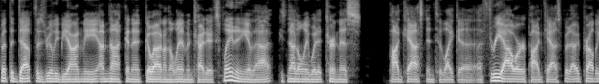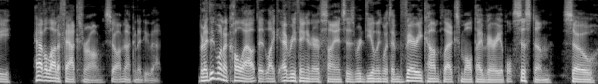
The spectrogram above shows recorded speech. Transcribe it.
but the depth is really beyond me. I'm not going to go out on a limb and try to explain any of that because not only would it turn this podcast into like a, a three hour podcast, but I would probably have a lot of facts wrong. So I'm not going to do that. But I did want to call out that, like everything in earth sciences, we're dealing with a very complex multivariable system. So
